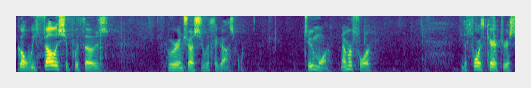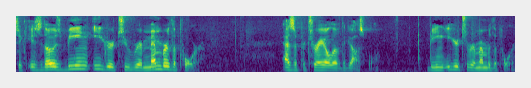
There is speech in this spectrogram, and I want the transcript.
goal. We fellowship with those who are entrusted with the gospel. Two more. Number four. The fourth characteristic is those being eager to remember the poor as a portrayal of the gospel. Being eager to remember the poor.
